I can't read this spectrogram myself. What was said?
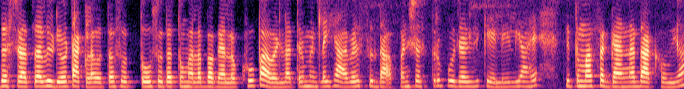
दसऱ्याचा व्हिडिओ टाकला होता. सो तो सुद्धा तुम्हाला बघायला खूप आवडला. तर म्हटलं ह्यावेळेससुद्धा आपण शस्त्रपूजा जी केलेली आहे ती तुम्हाला सगळ्यांना दाखवूया.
